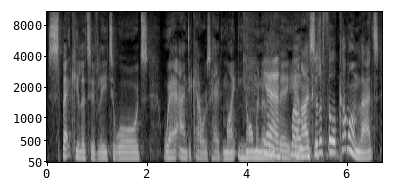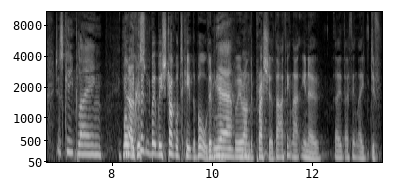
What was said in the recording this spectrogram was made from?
speculatively towards where Andy Carroll's head might nominally Yeah, be well, and I sort of thought come on lads just keep playing you well, know we couldn't, but we struggled to keep the ball, didn't we? Yeah. we? We were under pressure. That I think that you know, they, I think they dif-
